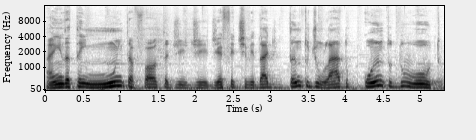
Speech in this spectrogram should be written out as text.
Ainda tem muita falta de, de, de efetividade, tanto de um lado quanto do outro.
